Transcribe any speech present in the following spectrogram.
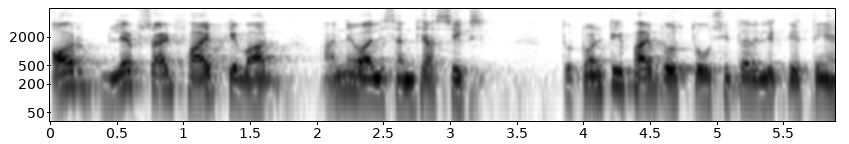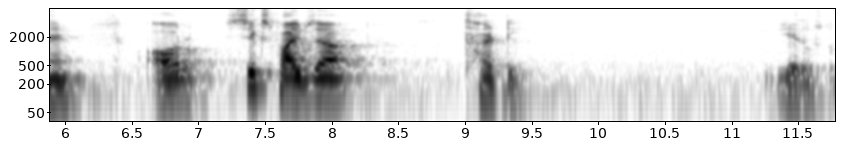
और लेफ़्ट साइड फाइव के बाद आने वाली संख्या सिक्स तो ट्वेंटी फाइव दोस्तों उसी तरह लिख देते हैं और सिक्स फाइव ज़ा थर्टी ये दोस्तों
